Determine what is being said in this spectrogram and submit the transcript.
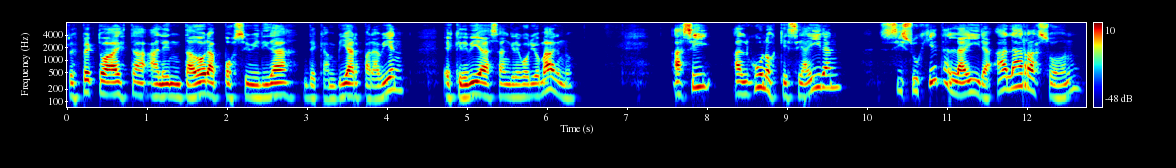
Respecto a esta alentadora posibilidad de cambiar para bien, escribía San Gregorio Magno, Así, algunos que se airan, si sujetan la ira a la razón,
